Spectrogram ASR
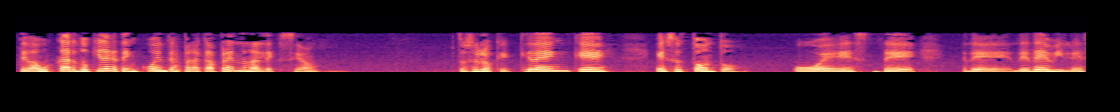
te va a buscar quiera que te encuentres para que aprendan la lección. Entonces los que creen que eso es tonto o es de, de, de débiles,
